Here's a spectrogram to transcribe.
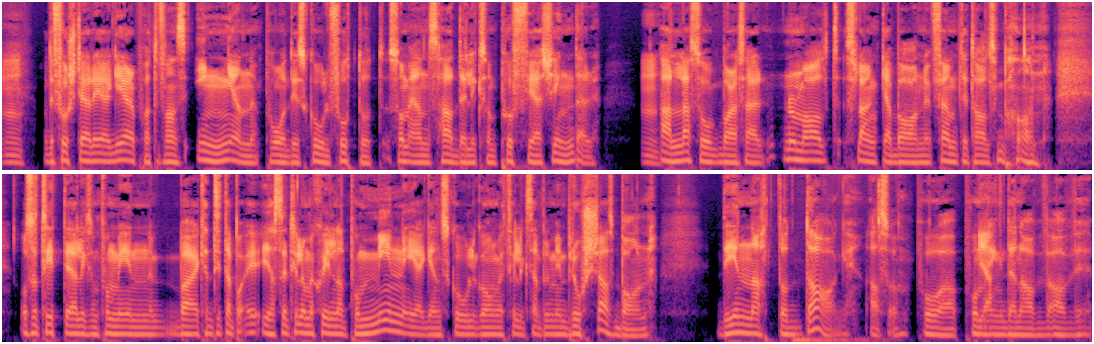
Mm. Och det första jag reagerade på att det fanns ingen på det skolfotot som ens hade liksom puffiga kinder. Mm. Alla såg bara så här normalt slanka barn, 50-talsbarn. Och så tittar jag liksom på min, bara jag kan titta på, jag ser till och med skillnad på min egen skolgång och till exempel min brorsas barn. Det är natt och dag, alltså, på, på ja. mängden av, av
